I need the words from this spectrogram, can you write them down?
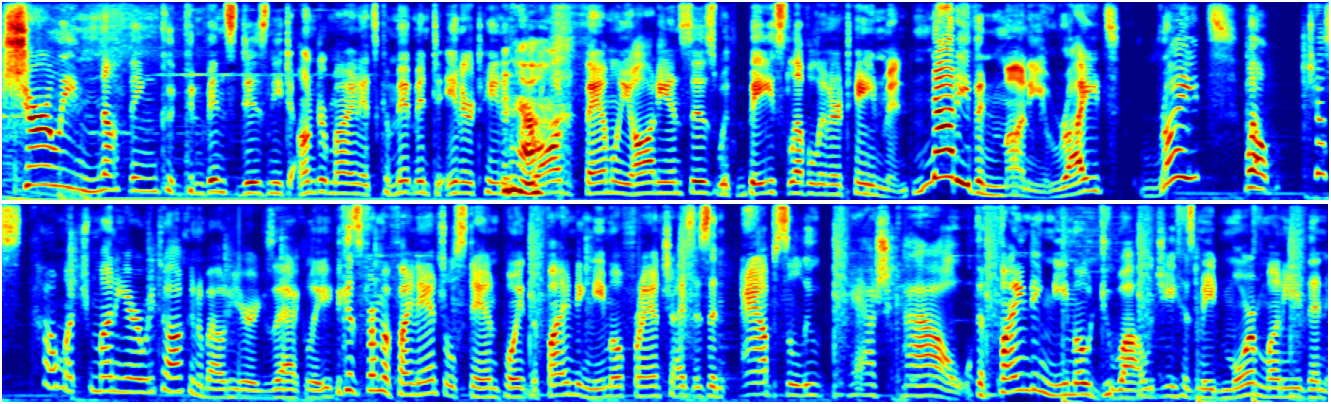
Surely nothing could convince Disney to undermine its commitment to entertaining No. broad family audiences with base level entertainment. Not even money, right? Right? Well, just how much money are we talking about here exactly? Because from a financial standpoint, the Finding Nemo franchise is an absolute cash cow. The Finding Nemo duology has made more money than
